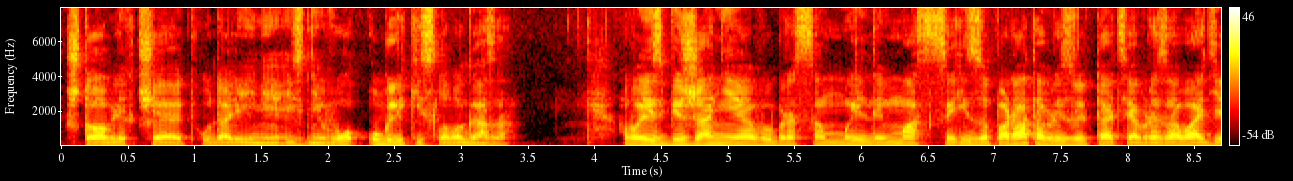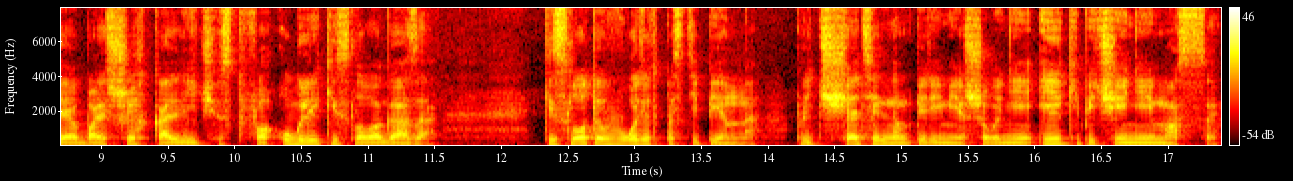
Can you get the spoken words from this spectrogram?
что облегчает удаление из него углекислого газа. Во избежание выброса мыльной массы из аппарата в результате образования больших количеств углекислого газа, кислоты вводят постепенно при тщательном перемешивании и кипячении массы.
